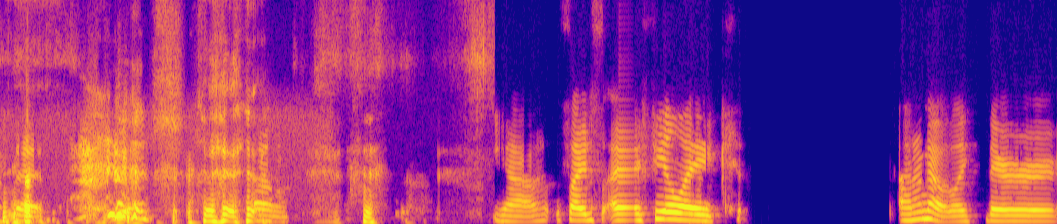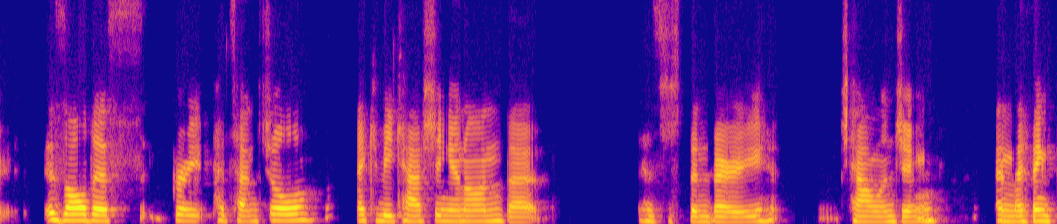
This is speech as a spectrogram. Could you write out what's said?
but, um, yeah, so I just I feel like I don't know, like there is all this great potential I can be cashing in on that has just been very challenging. And I think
